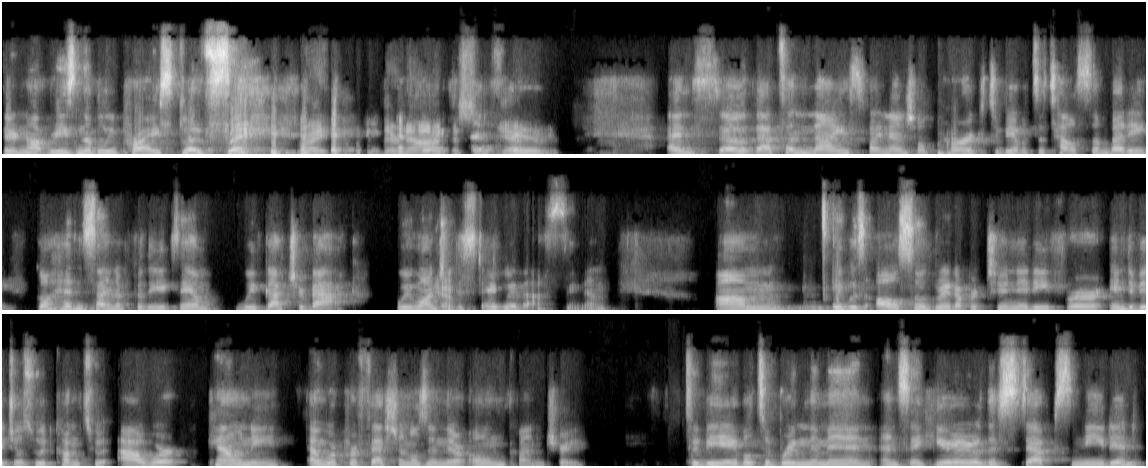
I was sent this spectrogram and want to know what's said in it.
they're not reasonably priced let's say. Right. They're not. They're yeah. and so that's a nice financial perk to be able to tell somebody go ahead and sign up for the exam. We've got your back. We want yeah. you to stay with us you know. Um, it was also a great opportunity for individuals who had come to our county and were professionals in their own country to be able to bring them in and say here are the steps needed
